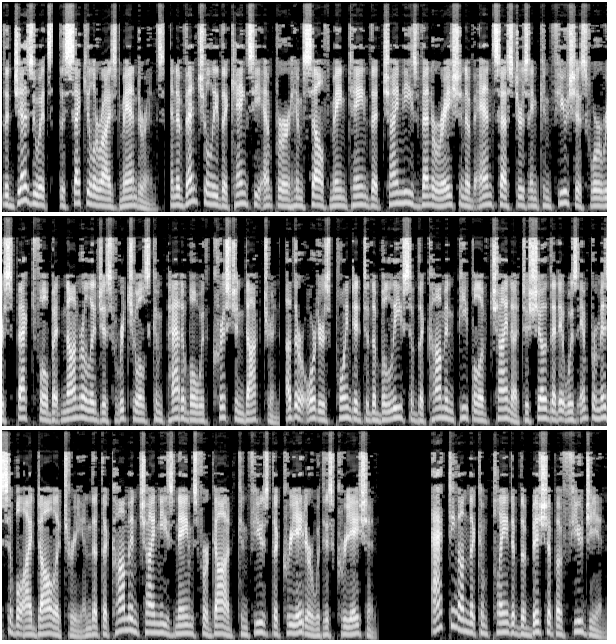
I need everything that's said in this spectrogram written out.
The Jesuits, the secularized mandarins, and eventually the Kangxi emperor himself maintained that Chinese veneration of ancestors and Confucius were respectful but non-religious rituals compatible with Christian doctrine. Other orders pointed to the beliefs of the common people of China to show that it was impermissible idolatry and that the common Chinese names for God confused the Creator with his creation. Acting on the complaint of the Bishop of Fujian,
